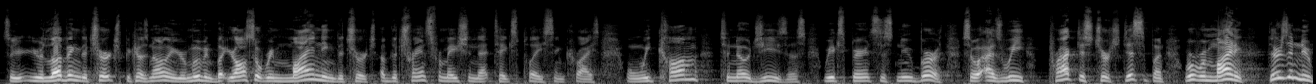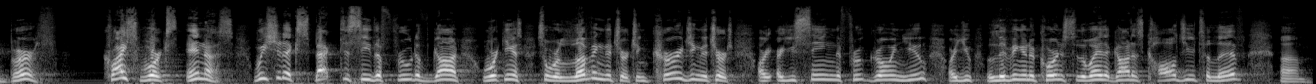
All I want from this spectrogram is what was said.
So you're loving the church because not only you're moving, but you're also reminding the church of the transformation that takes place in Christ. When we come to know Jesus, we experience this new birth. So as we practice church discipline, we're reminding there's a new birth. Christ works in us. We should expect to see the fruit of God working us. So we're loving the church, encouraging the church. Are, are you seeing the fruit grow in you? Are you living in accordance to the way that God has called you to live? Um,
